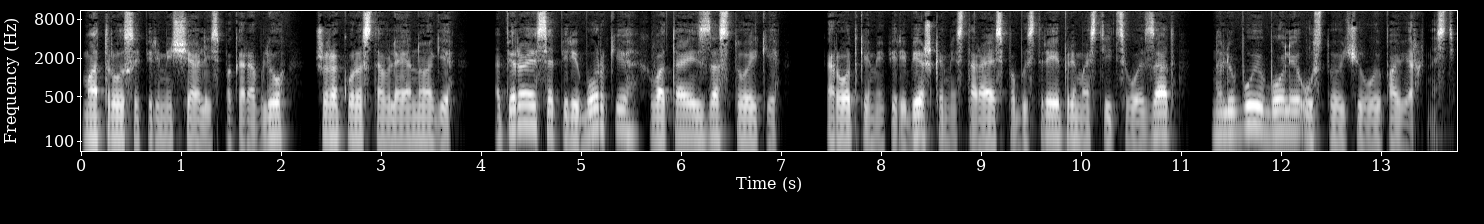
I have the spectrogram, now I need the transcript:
Матросы перемещались по кораблю, широко расставляя ноги, опираясь о переборки, хватаясь за стойки, короткими перебежками стараясь побыстрее примостить свой зад на любую более устойчивую поверхность.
